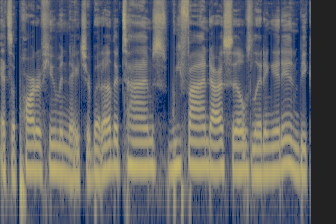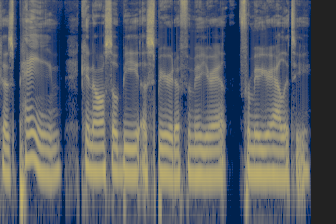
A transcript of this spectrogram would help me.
It's a part of human nature, but other times we find ourselves letting it in because pain can also be a spirit of familiar familiarity.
